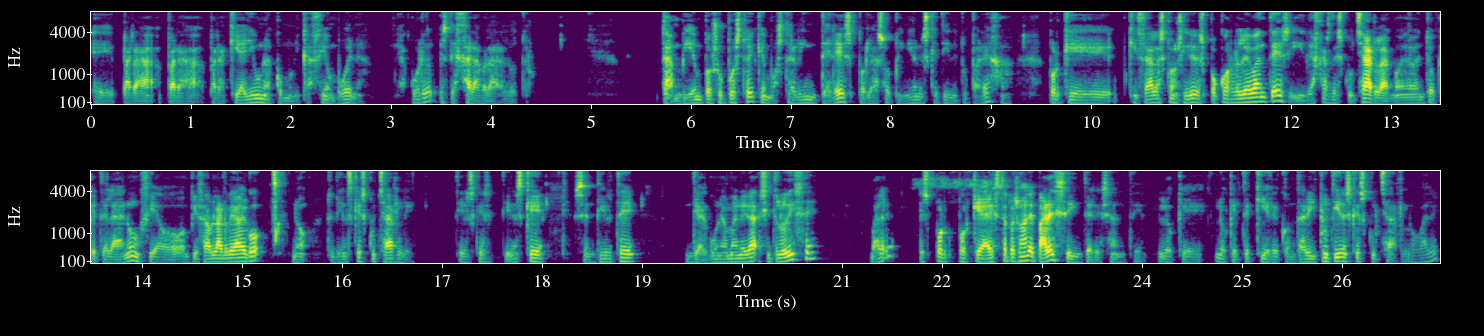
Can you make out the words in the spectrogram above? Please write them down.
eh, para, para, que haya una comunicación buena, ¿de acuerdo? Es dejar hablar al otro. También, por supuesto, hay que mostrar interés por las opiniones que tiene tu pareja, porque quizá las consideres poco relevantes y dejas de escucharla en el momento que te la anuncia o empieza a hablar de algo. No, tú tienes que escucharle, tienes que, tienes que sentirte de alguna manera, si te lo dice, ¿vale? Es porque a esta persona le parece interesante lo que, lo que te quiere contar y tú tienes que escucharlo, ¿vale?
